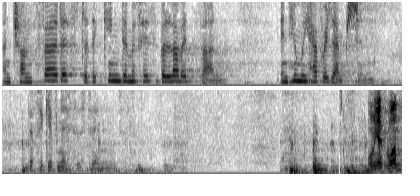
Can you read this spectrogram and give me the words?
and transferred us to the kingdom of his beloved Son, in whom we have redemption, the forgiveness of sins. Morning, everyone.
